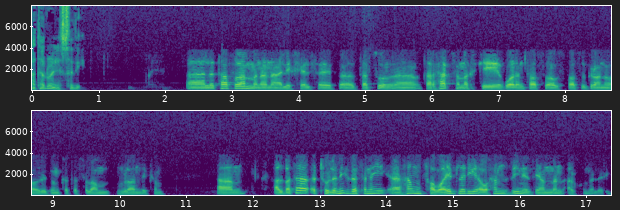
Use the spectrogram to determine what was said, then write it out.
خطرونه څه دي له تاسو هم مننه علي خیل صاحب ترڅو تر هر څه مخکې غواړم تاسو او تاسو ګران اوریدونکو ته سلام وړاندې کوم البته ټولنیز رسنۍ هم فواید لري او هم ځینې زیانمن اړخونه لري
